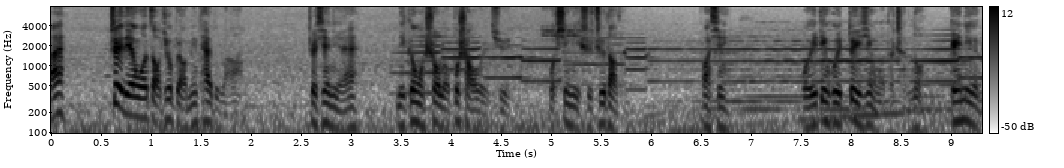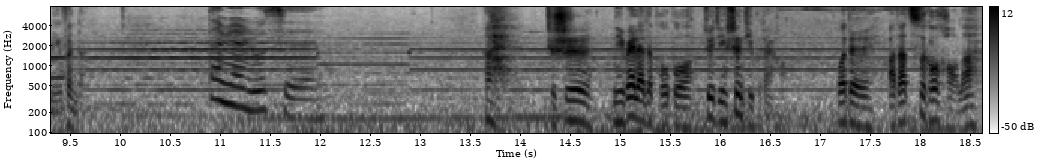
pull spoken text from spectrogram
哎，这点我早就表明态度了啊！这些年你跟我受了不少委屈，我心里是知道的。放心，我一定会兑现我的承诺，给你个名分的。但愿如此。哎，只是你未来的婆婆最近身体不太好，我得把她伺候好了。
